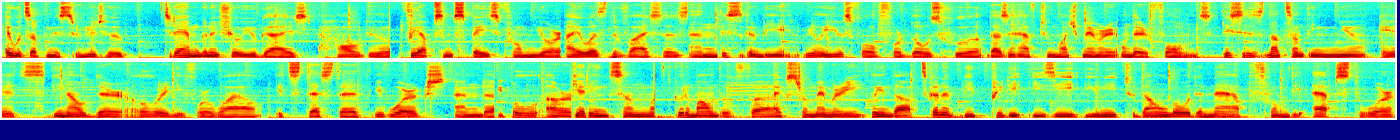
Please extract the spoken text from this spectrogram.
Hey what's up Mr. YouTube? Today I'm gonna show you guys how to free up some space from your iOS devices and this is gonna be really useful for those who doesn't have too much memory on their phones. This is not something new, it's been out there already for a while, it's tested, it works and uh, people are getting some good amount of uh, extra memory cleaned up. It's gonna be pretty easy, you need to download an app from the App Store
